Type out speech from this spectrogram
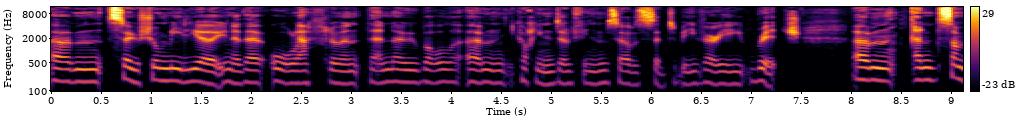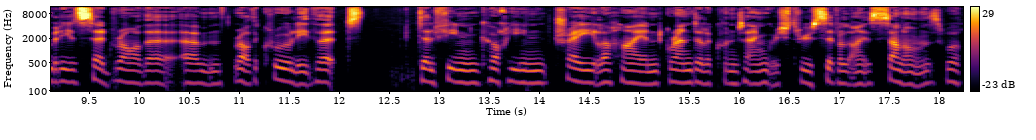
um, social milieu. You know, they're all affluent, they're noble. Um, Corinne Delphine themselves said to be very rich. Um, and somebody has said rather um, rather cruelly that Delphine Corinne trail a high and grandiloquent anguish through civilized salons. Well,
